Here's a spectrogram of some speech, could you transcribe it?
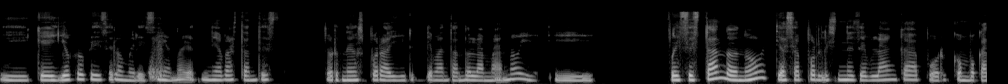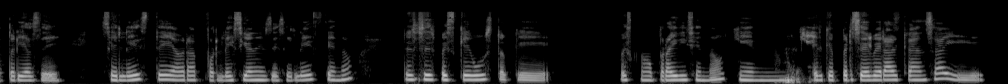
y que yo creo que sí se lo merecía, ¿no? Ya tenía bastantes torneos por ahí levantando la mano y, y pues estando, ¿no? Ya sea por lesiones de Blanca, por convocatorias de Celeste, ahora por lesiones de Celeste, ¿no? Entonces, pues qué gusto que, pues como por ahí dicen, ¿no? Quien, el que persevera alcanza y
